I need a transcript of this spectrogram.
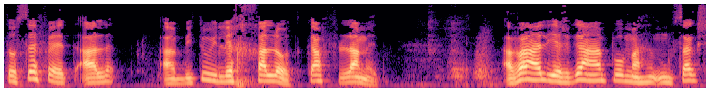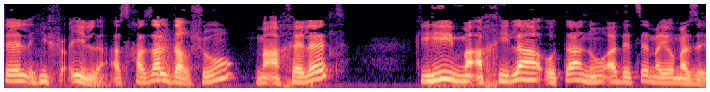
תוספת על הביטוי לכלות, כף למד. אבל יש גם פה מושג של הפעיל. אז חז"ל דרשו מאכלת, כי היא מאכילה אותנו עד עצם היום הזה.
